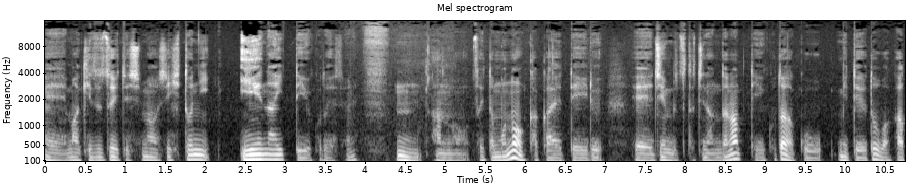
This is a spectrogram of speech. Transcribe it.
えー、まあ傷ついてしまうし人に言えないっていうことですよね。うん、あのそういったものを抱えている、えー、人物たちなんだなっていうことがこう見てると分かっ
